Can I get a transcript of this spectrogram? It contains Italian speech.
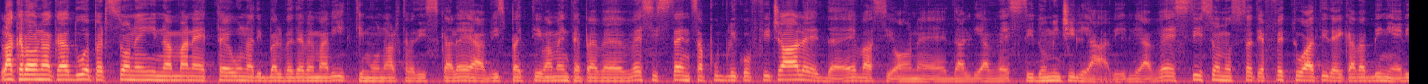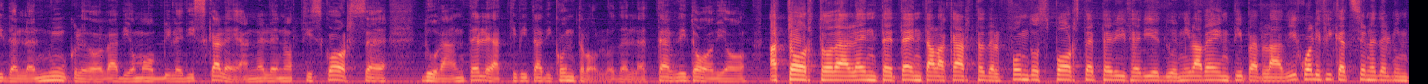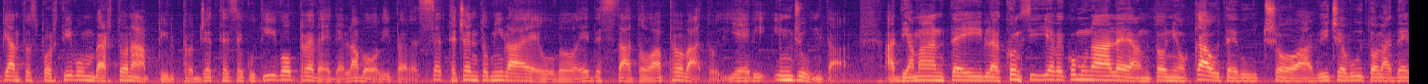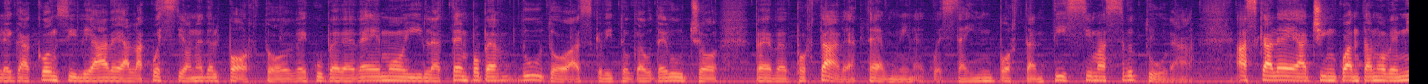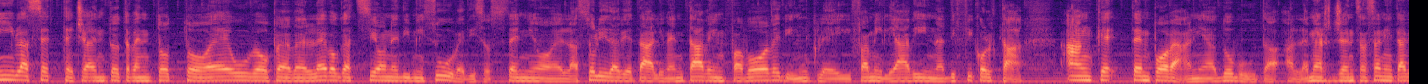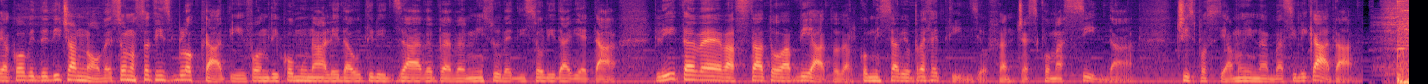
La cronaca, due persone in manette, una di Belvedere Marittimo, un'altra di Scalea, rispettivamente per resistenza pubblico ufficiale ed evasione dagli arresti domiciliari. Gli arresti sono stati effettuati dai carabinieri del nucleo radiomobile di Scalea nelle notti scorse durante le attività di controllo del territorio. A Tortora l'ente tenta la carta del Fondo Sport e Periferie 2020 per la riqualificazione dell'impianto sportivo Umberto Nappi il progetto esecutivo prevede lavori per 700.000 euro ed è stato approvato ieri in giunta. A Diamante il consigliere comunale Antonio Cauteruccio ha ricevuto la delega consiliare alla questione del porto. Recupereremo il tempo perduto, ha scritto Cauteruccio, per portare a termine questa importantissima struttura. A Scalea 59.738 euro per l'erogazione l'erogazione di misure di sostegno e la solidarietà alimentare in favore di nuclei familiari in difficoltà anche temporanea dovuta all'emergenza sanitaria Covid-19. Sono stati sbloccati i fondi comunali da utilizzare per misure di solidarietà. L'iter era stato avviato dal commissario prefettizio Francesco Massidda. Ci spostiamo in Basilicata.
